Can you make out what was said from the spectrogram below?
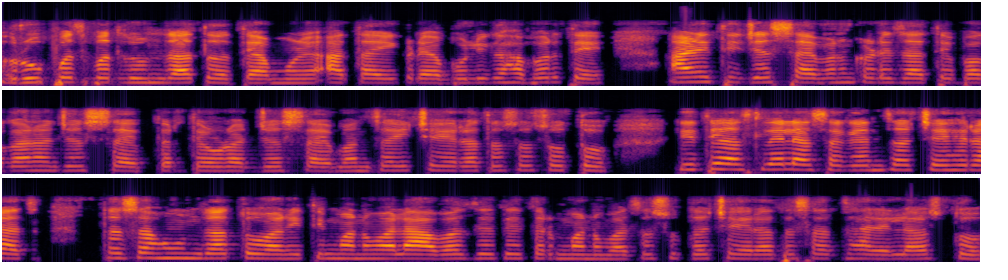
रूपच बदलून जातं. त्यामुळे आता इकडे अबोली घाबरते आणि ती जस साहेबांकडे जाते. बघा ना जस साहेब तर तेवढा जस साहेबांचाही चेहरा तसाच होतो. तिथे असलेल्या सगळ्यांचा चेहराच तसा होऊन जातो आणि ती मनवाला आवाज देते तर मनवाचा सुद्धा चेहरा तसाच झालेला असतो.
